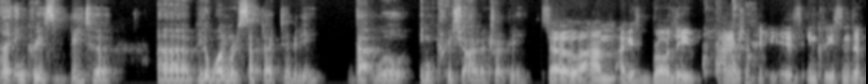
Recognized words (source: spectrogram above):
uh, increased beta, uh, beta 1 receptor activity that will increase your inotropy. So, um, I guess broadly, inotropy is increasing the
